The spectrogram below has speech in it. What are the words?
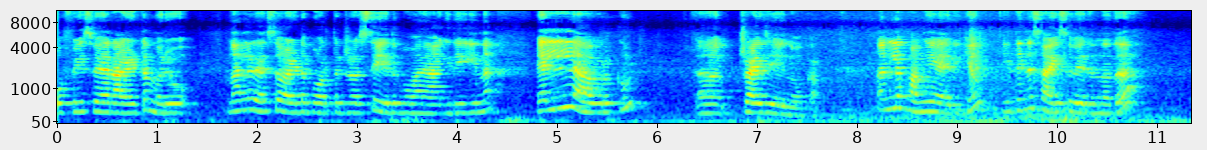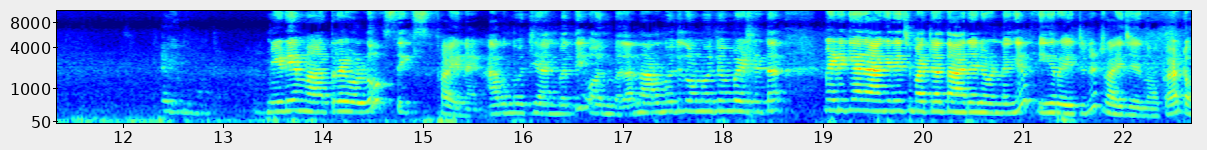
ഓഫീസ് വെയർ ആയിട്ടും ഒരു നല്ല രസമായിട്ട് പുറത്ത് ഡ്രസ്സ് ചെയ്ത് പോകാൻ ആഗ്രഹിക്കുന്ന എല്ലാവർക്കും ട്രൈ ചെയ്ത് നോക്കാം. നല്ല ഭംഗിയായിരിക്കും. ഇതിന്റെ സൈസ് വരുന്നത് മീഡിയം മാത്രമേ ഉള്ളൂ. സിക്സ് ഫൈവ് നയൻ അറുന്നൂറ്റി അൻപത്തി ഒൻപത്. അന്ന് അറുന്നൂറ്റി തൊണ്ണൂറ്റി ഒമ്പത് ഇട്ടിട്ട് മേടിക്കാൻ ആഗ്രഹിച്ച് പറ്റാത്ത ആരെങ്കിലും ഉണ്ടെങ്കിൽ ഈ റേറ്റിന് ട്രൈ ചെയ്ത് നോക്കാം കേട്ടോ.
